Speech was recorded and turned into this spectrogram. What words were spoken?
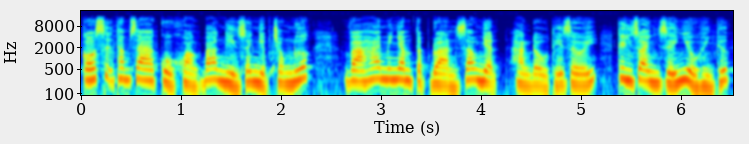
có sự tham gia của khoảng 3.000 doanh nghiệp trong nước và 25 tập đoàn giao nhận hàng đầu thế giới, kinh doanh dưới nhiều hình thức.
